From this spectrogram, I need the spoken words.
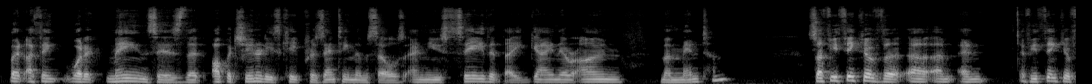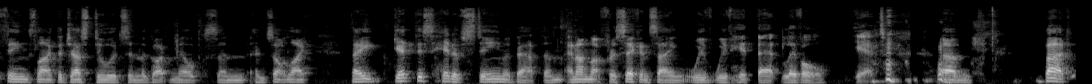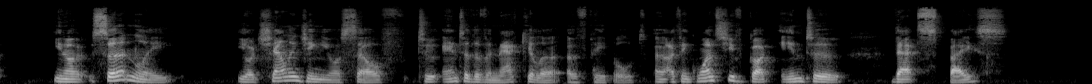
but I think what it means is that opportunities keep presenting themselves, and you see that they gain their own momentum. So if you think of the uh, um, and if you think of things like the Just Do It's and the Got Milks and and so on, like they get this head of steam about them. And I'm not for a second saying we've we've hit that level yet, um, but you know certainly you're challenging yourself to enter the vernacular of people. Uh, I think once you've got into that space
